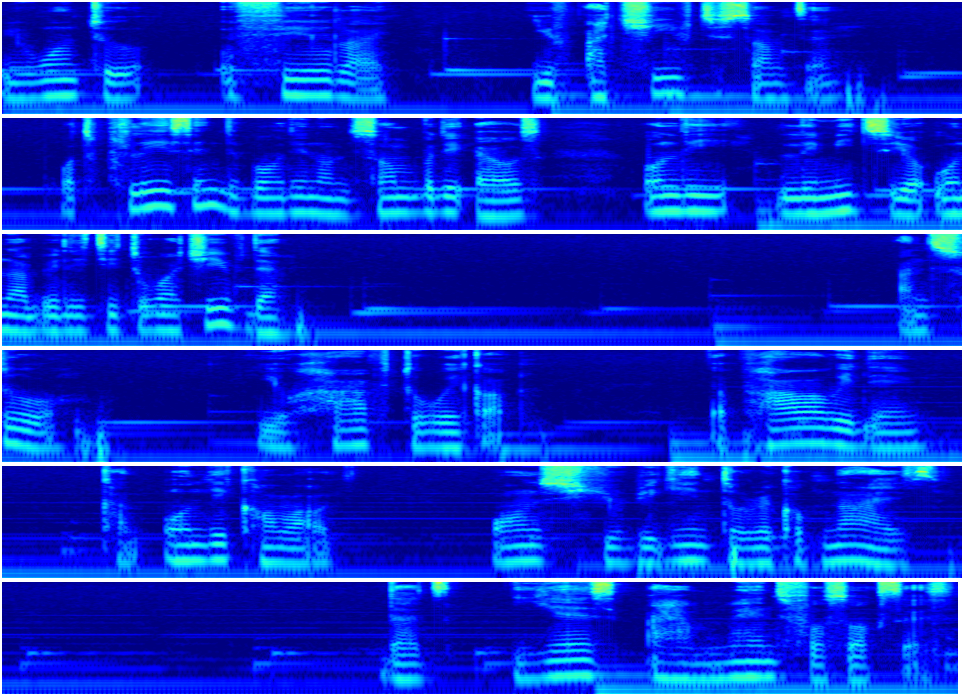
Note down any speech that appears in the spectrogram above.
you want to feel like you've achieved something, but placing the burden on somebody else only limits your own ability to achieve them. And so, you have to wake up. The power within can only come out once you begin to recognize that yes, I am meant for success.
